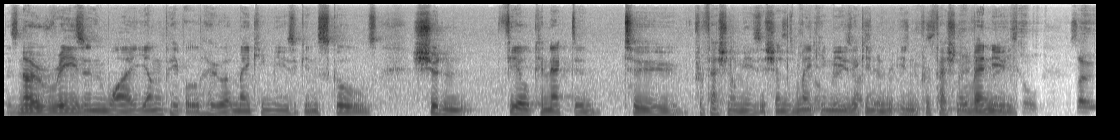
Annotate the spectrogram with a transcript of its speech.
There's no reason why young people who are making music in schools shouldn't feel connected to professional musicians making music in, in professional venues. So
